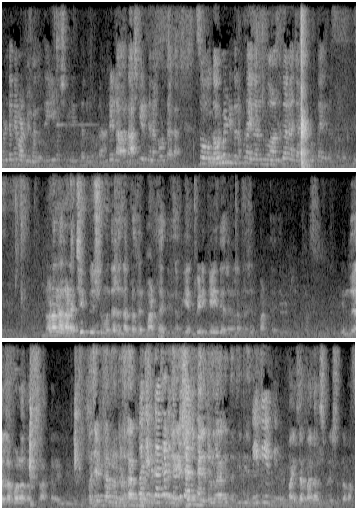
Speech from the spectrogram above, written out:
ಮಂಡನೆ ಮಾಡಬೇಕಾಗುತ್ತೆ ಈ ವರ್ಷದಿಂದಲೂ ಕೂಡ. ಅಂದ್ರೆ ಲಾಸ್ಟ್ ಇಯರ್ ದಿನ ನೋಡಿದಾಗ. ಸೊ ಗೌರ್ಮೆಂಟ್ ಇಂದಲೂ ಕೂಡ ಏನಾದ್ರು ಅನುದಾನ ಜಾಸ್ತಿ ಕೊಡ್ತಾ ಇದ್ದಾರೆ ಸರ್. ನೋಡೋಣ ನಾಳೆ ಚೀಫ್ ಮಿನಿಸ್ಟರ್ ಮುಂದೆ ಅದನ್ನ ಪ್ರೆಸೆಂಟ್ ಮಾಡ್ತಾ ಇದ್ದೀವಿ. ನಮ್ಗೆ ಏನ್ ಬೇಡಿಕೆ ಇದೆ ಅದನ್ನೆಲ್ಲ ಪ್ರೆಸೆಂಟ್ ಮಾಡ್ತಾ ಇದ್ದೀವಿ. ನಿಮ್ದು ಎಲ್ಲ ಬಹಳ ನಮ್ಗೆ ಸಹಕಾರ ಇದೆ. ಫೈನಾನ್ಸ್ ಮಿನಿಸ್ಟರ್ ಹತ್ರ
